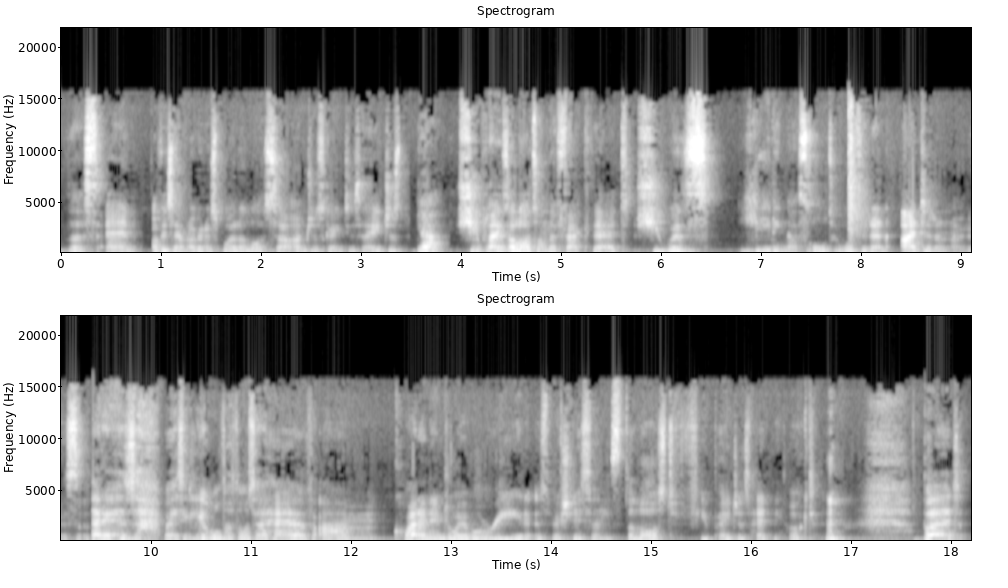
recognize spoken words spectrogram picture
this and obviously i'm not going to spoil a lot so i'm just going to say just yeah she plays a lot on the fact that she was leading us all towards it and I didn't notice it. That is basically all the thoughts I have. Um, quite an enjoyable read, especially since the last few pages had me hooked. but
